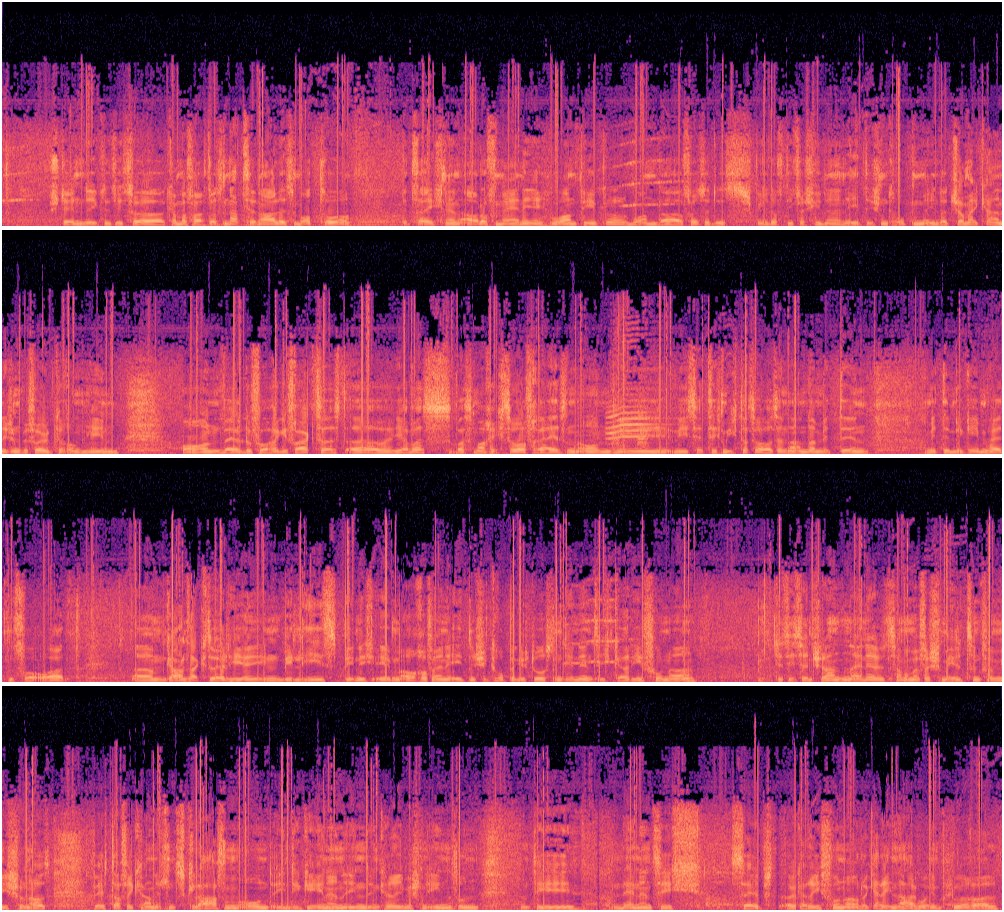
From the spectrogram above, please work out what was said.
ständig. Das ist so, kann man fast als nationales Motto bezeichnen. Out of many, one people, one love. Also das spielt auf die verschiedenen ethischen Gruppen in der jamaikanischen Bevölkerung hin. Und weil du vorher gefragt hast, äh, ja, was, was mache ich so auf Reisen und wie, wie setze ich mich da so auseinander mit den, mit den Begebenheiten vor Ort, ähm, ganz aktuell hier in Belize bin ich eben auch auf eine ethnische Gruppe gestoßen, die nennt sich Garifuna. Das ist entstanden, eine sagen wir mal, Verschmelzung, Vermischung aus westafrikanischen Sklaven und Indigenen in den karibischen Inseln. Und die nennen sich selbst Garifuna oder Garinago im Plural.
